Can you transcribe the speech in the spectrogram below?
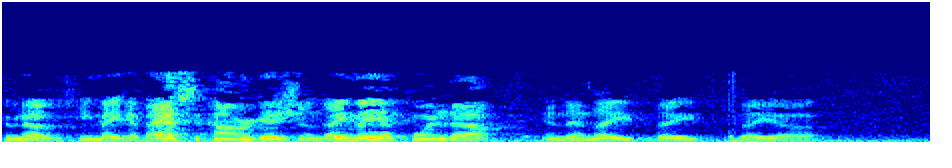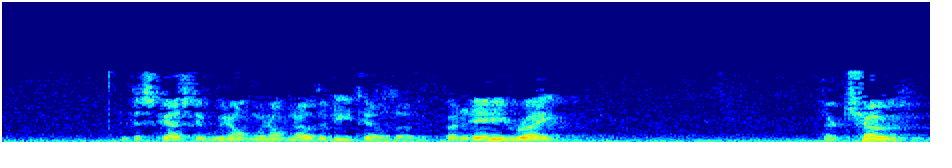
who knows? He may have asked the congregation, and they may have pointed out, and then they they they uh, discussed it. We don't we don't know the details of it, but at any rate, they're chosen.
